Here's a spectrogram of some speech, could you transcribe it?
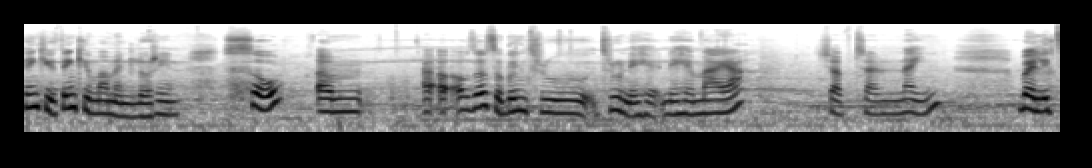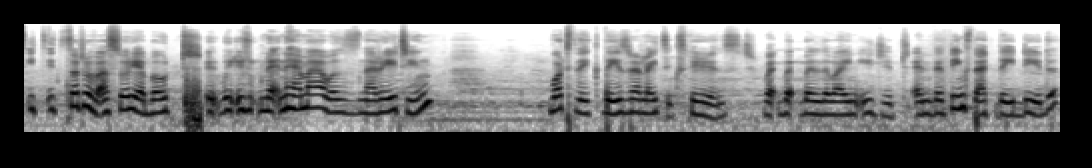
Thank you, thank you, Mom and Laureen. So, um, I, I was also going through through Nehe, Nehemiah, chapter nine. Well, it's it's it's sort of a story about it, it, Nehemiah was narrating what the, the Israelites experienced wh- wh- while they were in Egypt and the things that they did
